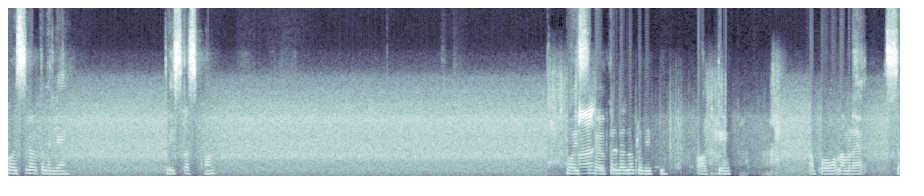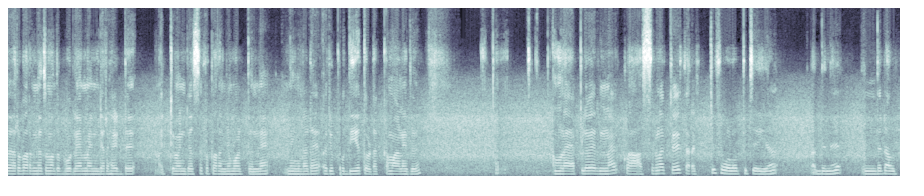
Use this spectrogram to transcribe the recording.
voice കേൾക്കുന്നില്ലേ? പ്ലീസ് റെസ്പോണ്ട് വോയിസ് കേൾക്കുന്നുണ്ടെന്ന് പ്രതീക്ഷിക്കുന്നു ഓക്കെ. അപ്പോൾ നമ്മുടെ സാർ പറഞ്ഞതും അതുപോലെ മെന്റർ ഹെഡ് മറ്റ് മെന്റേഴ്സൊക്കെ പറഞ്ഞ പോലെ തന്നെ നിങ്ങളുടെ ഒരു പുതിയ തുടക്കമാണിത്. നമ്മൾ ആപ്പിൽ വരുന്ന ക്ലാസ്സുകളൊക്കെ കറക്റ്റ് ഫോളോ അപ്പ് ചെയ്യുക. അതിന് എന്ത് ഡൗട്ട്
